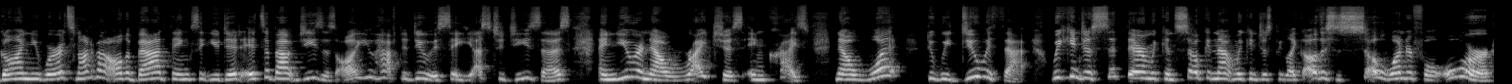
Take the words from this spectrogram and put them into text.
gone you were. It's not about all the bad things that you did. It's about Jesus. All you have to do is say yes to Jesus, and you are now righteous in Christ. Now, what do we do with that? We can just sit there and we can soak in that and we can just be like, oh, this is so wonderful. Or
